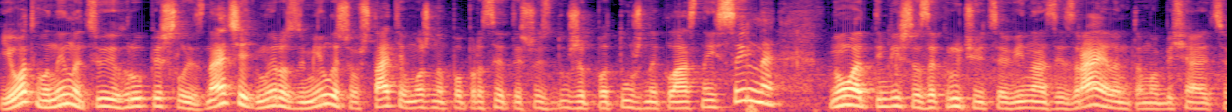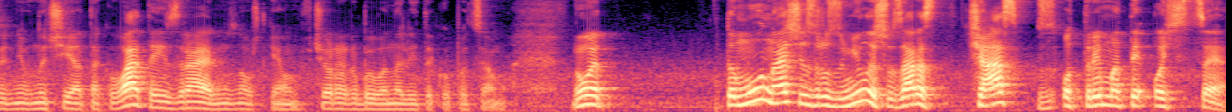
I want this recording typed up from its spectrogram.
І от вони на цю ігру пішли. Значить, ми розуміли, що в штаті можна попросити щось дуже потужне, класне і сильне. Ну от тим більше закручується війна з Ізраїлем. Там обіцяють сьогодні вночі атакувати Ізраїль. Ну знову ж таки, я вам вчора робив аналітику по цьому. Ну от тому наші зрозуміли, що зараз час отримати ось це.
